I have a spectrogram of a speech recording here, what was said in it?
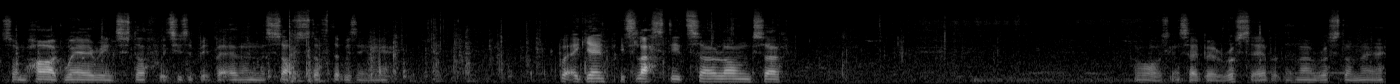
some hard wearing stuff which is a bit better than the soft stuff that was in here. But again it's lasted so long so oh I was going to say a bit of rust there but there's no rust on there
